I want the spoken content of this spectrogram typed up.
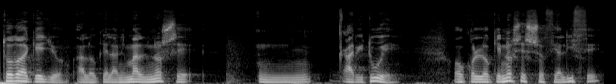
todo aquello a lo que el animal no se mm, habitúe o con lo que no se socialice,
